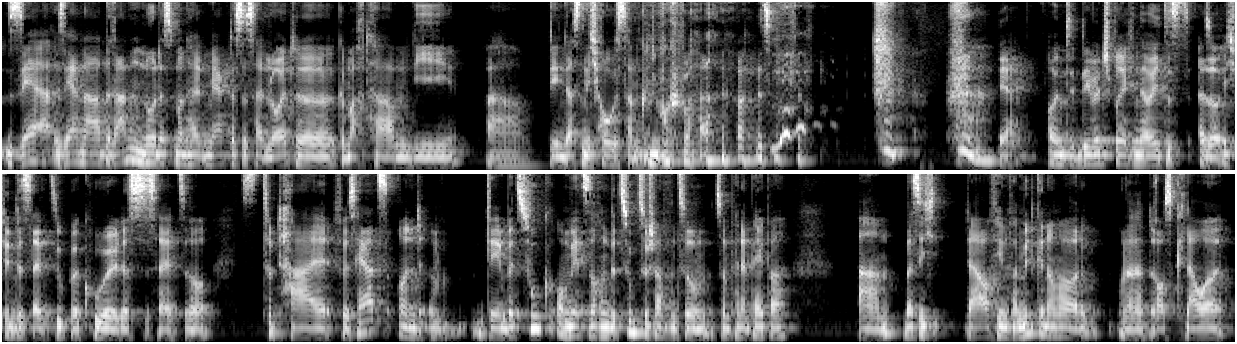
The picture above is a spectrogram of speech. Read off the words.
sehr, sehr nah dran, nur dass man halt merkt, dass es halt Leute gemacht haben, die äh, denen das nicht wholesome genug war. ja, und dementsprechend habe ich das, also ich finde es halt super cool, dass es halt so total fürs Herz. Und den Bezug, um jetzt noch einen Bezug zu schaffen zum, zum Pen and Paper, ähm, was ich da auf jeden Fall mitgenommen habe oder, oder daraus klaue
